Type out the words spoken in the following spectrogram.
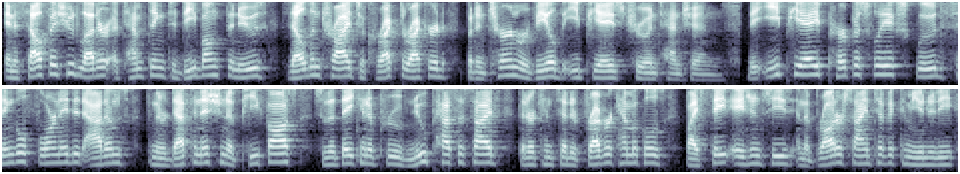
In a self issued letter attempting to debunk the news, Zeldin tried to correct the record, but in turn revealed the EPA's true intentions. The EPA purposefully excludes single fluorinated atoms from their definition of PFAS so that they can approve new pesticides that are considered forever chemicals by state agencies and the broader scientific community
